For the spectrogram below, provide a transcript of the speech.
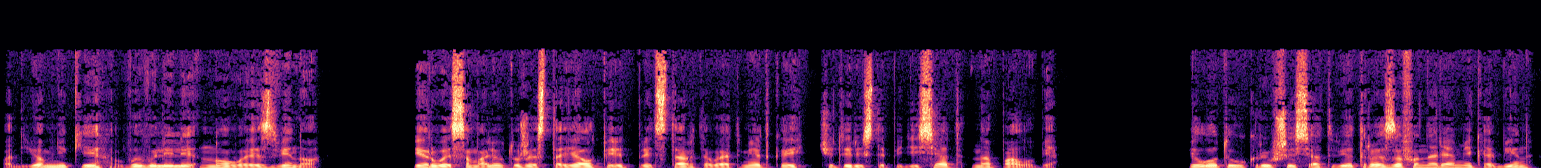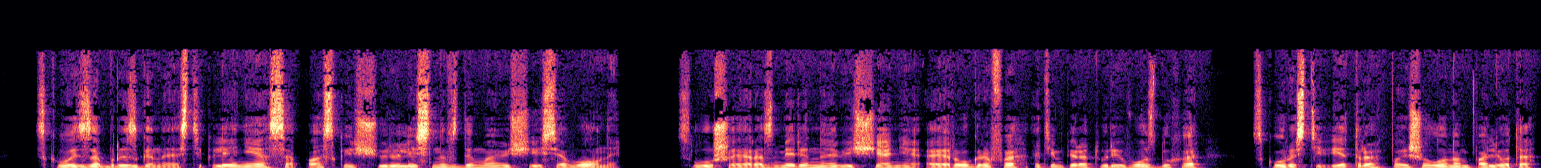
Подъемники вывалили новое звено. Первый самолет уже стоял перед предстартовой отметкой 450 на палубе. Пилоты, укрывшись от ветра за фонарями кабин, сквозь забрызганное остекление с опаской щурились на вздымающиеся волны, слушая размеренное вещание аэрографа о температуре воздуха, скорости ветра по эшелонам полета,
